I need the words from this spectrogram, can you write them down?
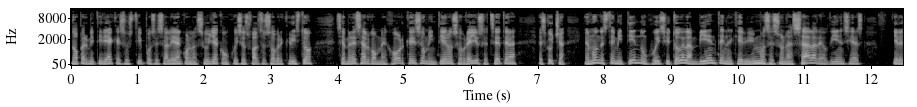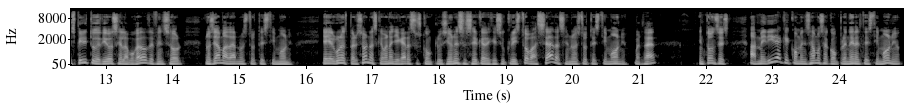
No permitiría que esos tipos se salieran con la suya, con juicios falsos sobre Cristo. Se merece algo mejor que eso, mintieron sobre ellos, etcétera. Escucha, el mundo está emitiendo un juicio y todo el ambiente en el que vivimos es una sala de audiencias y el Espíritu de Dios, el abogado defensor, nos llama a dar nuestro testimonio. Y hay algunas personas que van a llegar a sus conclusiones acerca de Jesucristo basadas en nuestro testimonio, ¿verdad? Entonces, a medida que comenzamos a comprender el testimonio,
